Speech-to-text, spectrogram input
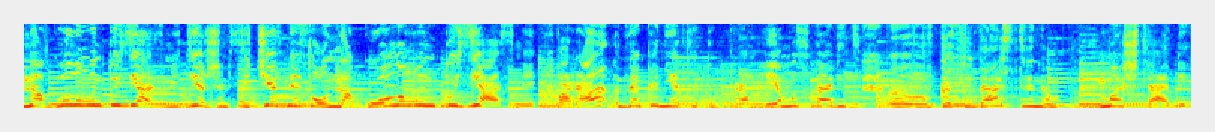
на голом энтузиазме держимся, честное слово, на голом энтузиазме. Пора, наконец, эту проблему ставить э, в государственном масштабе.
